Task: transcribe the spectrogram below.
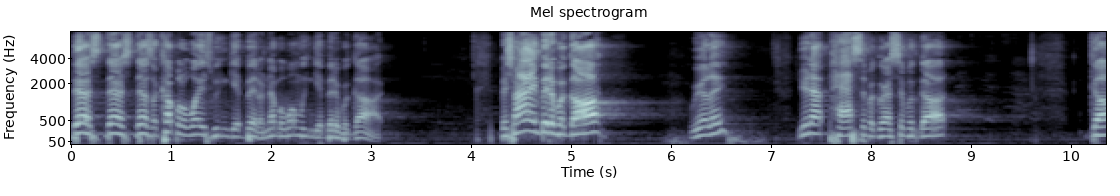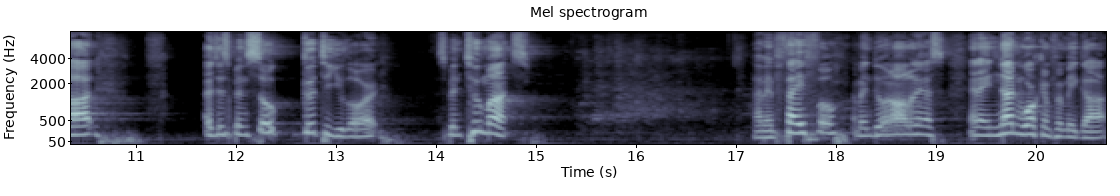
There's, there's, there's a couple of ways we can get bitter. Number one, we can get bitter with God. Bishop, I ain't bitter with God. Really? You're not passive aggressive with God? God, I've just been so good to you, Lord. It's been two months. I've been faithful. I've been doing all of this, and ain't nothing working for me, God.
